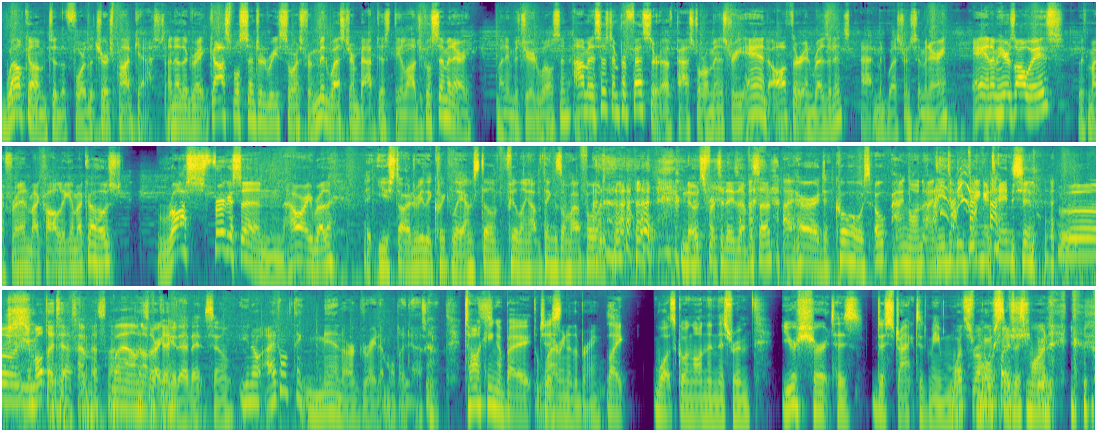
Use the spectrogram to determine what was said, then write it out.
Welcome to the For the Church podcast, another great gospel centered resource from Midwestern Baptist Theological Seminary. My name is Jared Wilson. I'm an assistant professor of pastoral ministry and author in residence at Midwestern Seminary. And I'm here as always with my friend, my colleague, and my co host, Ross Ferguson. How are you, brother? You started really quickly. I'm still filling up things on my phone. Notes for today's episode? I heard co-host. Oh, hang on. I need to be paying attention. Ooh, you're multitasking. Um, that's not, well, I'm not very good at it. So, You know, I don't think men are great at multitasking. talking about The just wiring of the brain. like what's going on in this room, your shirt has distracted me What's wrong most with of this morning.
